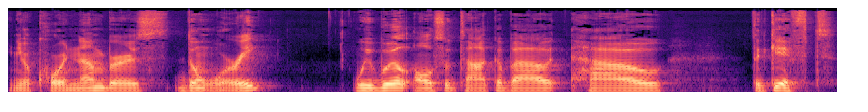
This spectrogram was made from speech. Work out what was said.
in your core numbers, don't worry. We will also talk about how the gift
